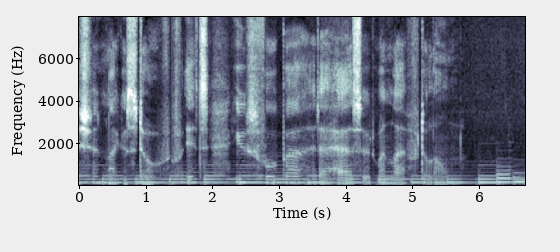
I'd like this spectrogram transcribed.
Ambition like a stove. It's useful but a hazard when left alone.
